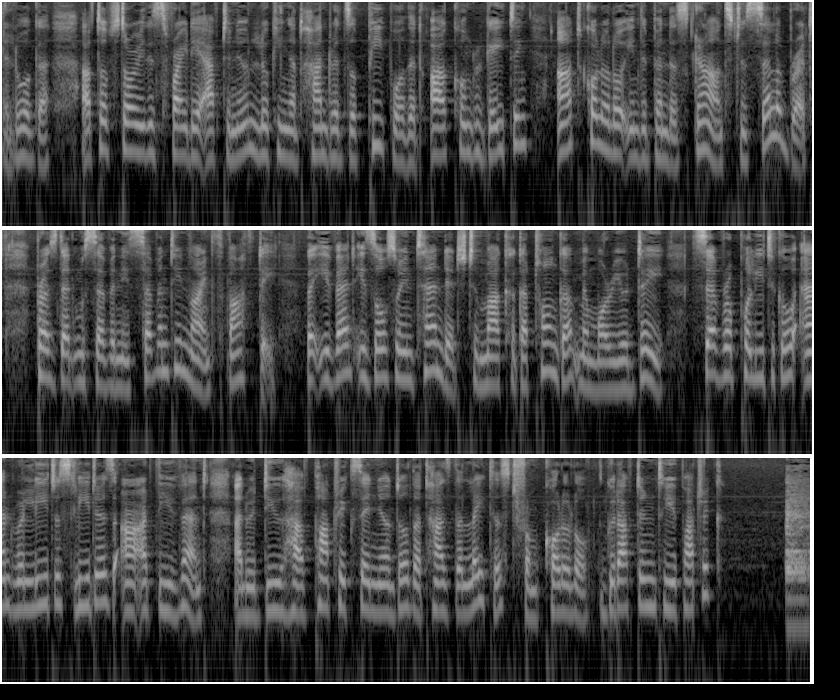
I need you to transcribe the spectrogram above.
Luoga. Our top story this Friday afternoon looking at hundreds of people that are congregating at Kololo Independence Grounds to celebrate President Museveni's 79th birthday. The event is also intended to mark Katonga Memorial Day. Several political and religious leaders are at the event and we do have Patrick Ssenyondo that has the latest from Kololo. Good afternoon to you, Patrick. Good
